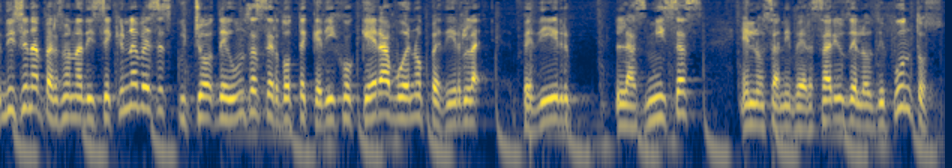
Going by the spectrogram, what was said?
Dice una persona, dice que una vez escuchó de un sacerdote que dijo que era bueno pedir, la- pedir las misas en los aniversarios de los difuntos.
